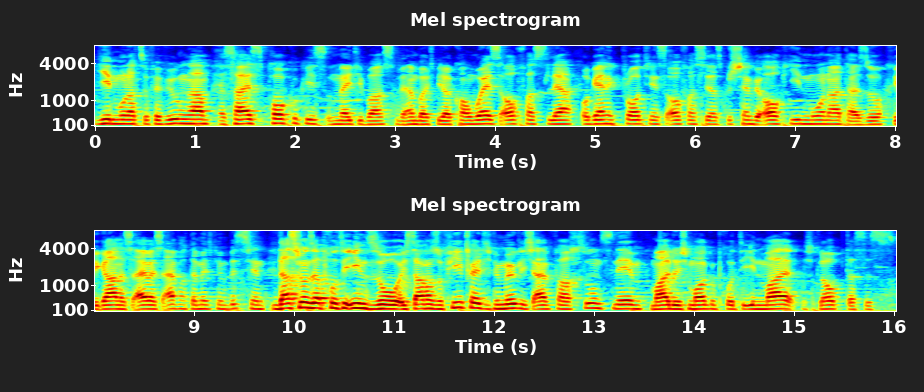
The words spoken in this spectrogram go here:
jeden Monat zur Verfügung haben. Das heißt, Power Cookies und Melty Bars werden bald wieder kommen. Whey ist auch fast leer. Organic Protein ist auch fast leer. Das bestellen wir auch jeden Monat. Also veganes Eiweiß einfach, damit wir ein bisschen, dass wir unser Protein so, ich sag mal so vielfältig wie möglich einfach zu uns nehmen. Mal durch Morgenprotein, mal, ich glaube, das ist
